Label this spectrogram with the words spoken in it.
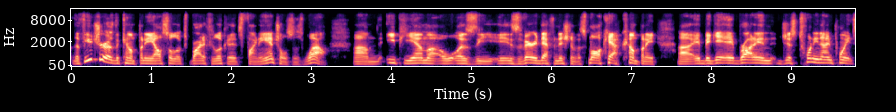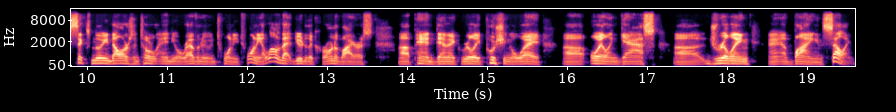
The future of the company also looks bright if you look at its financials as well. Um, the EPM uh, was the is the very definition of a small cap company. Uh, it began it brought in just twenty nine point six million dollars in total annual revenue in 2020. A lot of that due to the coronavirus uh, pandemic really pushing away uh, oil and gas uh, drilling, and buying and selling.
